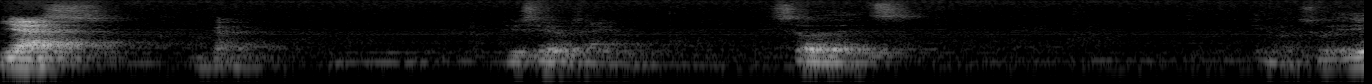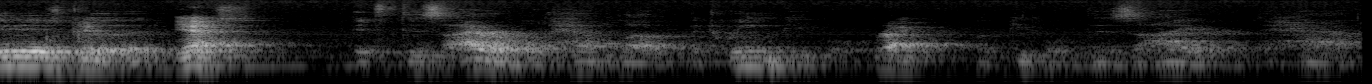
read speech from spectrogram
Yes. Okay. Do you see what I'm saying? So it's, you know, so it is good. Yes. It's desirable to have love between people, Right. but people desire to have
